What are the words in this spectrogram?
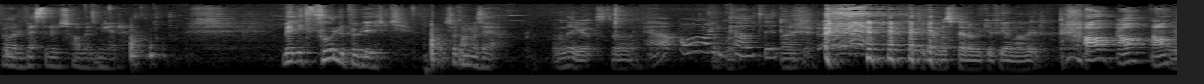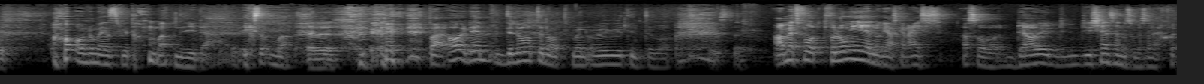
för Västerhus har väl mer väldigt full publik så kan man säga. Ja, men det är gött. Då, Ja, inte alltid. nej. Då kan man spela mycket fel man vill. Ja, ja, ja. Om de ens vet om att ni är där. Liksom. Eller, bara, "Oj, det, det låter något, men vi vet inte vad. just det. Ja, men två, två lång är ändå ganska nice. Alltså, det, har ju, det känns ändå som en sån här skön,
